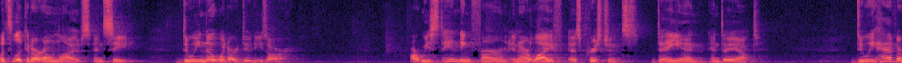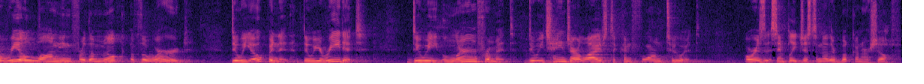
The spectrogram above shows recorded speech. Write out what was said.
let's look at our own lives and see do we know what our duties are? Are we standing firm in our life as Christians, day in and day out? Do we have a real longing for the milk of the Word? Do we open it? Do we read it? Do we learn from it? Do we change our lives to conform to it? Or is it simply just another book on our shelf?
